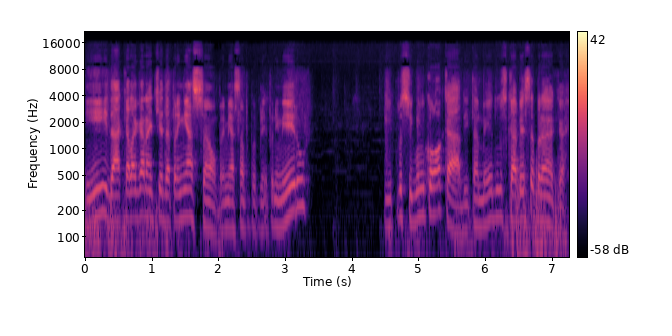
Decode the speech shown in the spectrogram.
e dar aquela garantia da premiação. Premiação para o primeiro e para o segundo colocado, e também dos cabeça branca.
